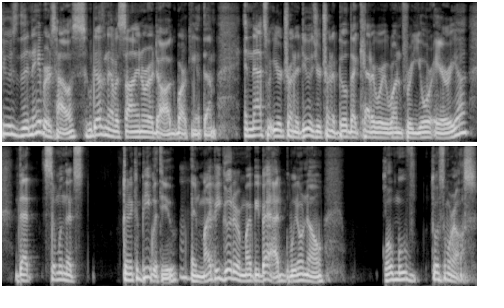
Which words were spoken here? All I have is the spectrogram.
Choose the neighbor's house who doesn't have a sign or a dog barking at them. And that's what you're trying to do. Is you're trying to build that category run for your area. That someone that's going to compete with you and might be good or might be bad. We don't know. Go move. Go somewhere else.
